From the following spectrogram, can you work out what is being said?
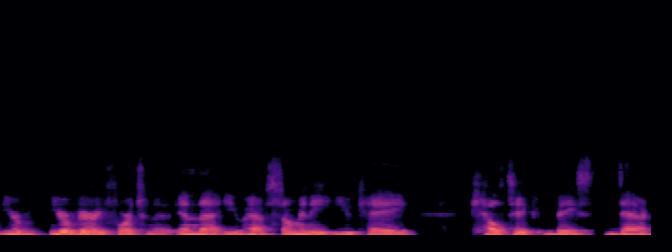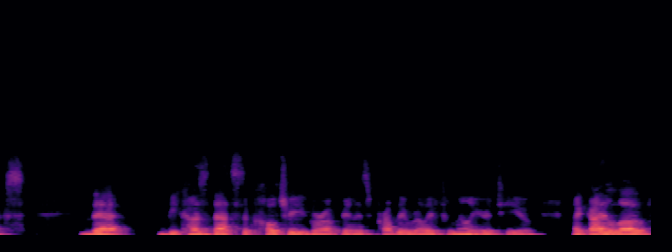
you're you're very fortunate in that you have so many uk celtic based decks that because that's the culture you grew up in it's probably really familiar to you like I love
